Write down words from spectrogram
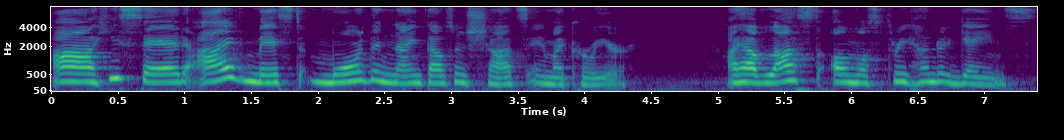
Uh, he said, I've missed more than 9,000 shots in my career. I have lost almost 300 games.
